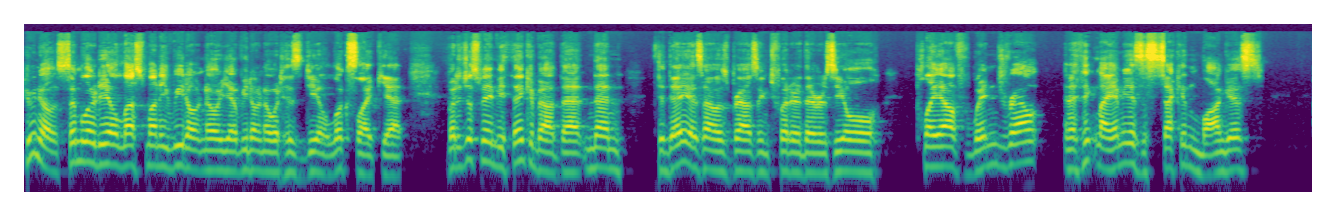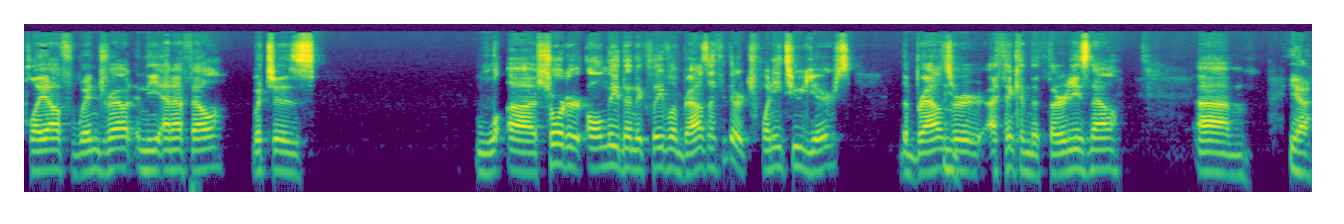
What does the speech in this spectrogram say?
who knows, similar deal, less money. We don't know yet. We don't know what his deal looks like yet. But it just made me think about that. And then today, as I was browsing Twitter, there was the old playoff win drought. And I think Miami is the second longest playoff win drought in the NFL, which is uh, shorter only than the Cleveland Browns. I think they're 22 years. The Browns hmm. are, I think, in the 30s now. Um, yeah,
